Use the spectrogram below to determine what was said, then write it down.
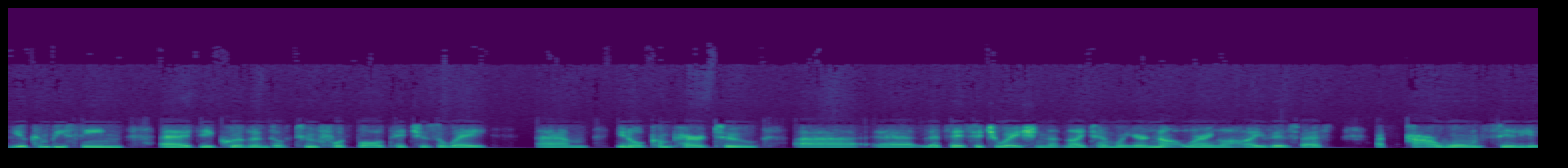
you can be seen uh, the equivalent of two football pitches away. Um, you know, compared to uh, uh, let's say a situation at night time where you're not wearing a high vis vest, a car won't see,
